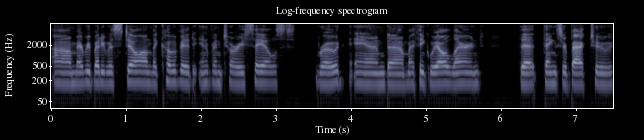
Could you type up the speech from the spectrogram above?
Um, everybody was still on the COVID inventory sales road. And um, I think we all learned that things are back to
